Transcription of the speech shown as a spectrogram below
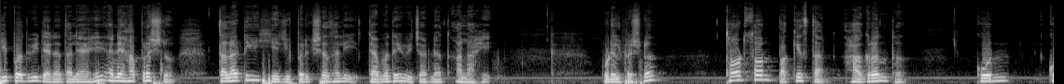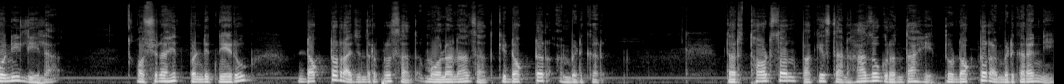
ही पदवी देण्यात आली आहे आणि हा प्रश्न तलाटी ही जी परीक्षा झाली त्यामध्ये विचारण्यात आला आहे. पुढील प्रश्न थॉट्स ऑन पाकिस्तान हा ग्रंथ कोण कोणी लिहिला? ऑप्शन आहेत पंडित नेहरू डॉक्टर राजेंद्र प्रसाद मौलाना आझाद की डॉक्टर आंबेडकर. तर थॉट्स ऑन पाकिस्तान हा जो ग्रंथ आहे तो डॉक्टर आंबेडकरांनी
